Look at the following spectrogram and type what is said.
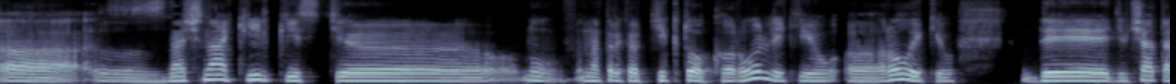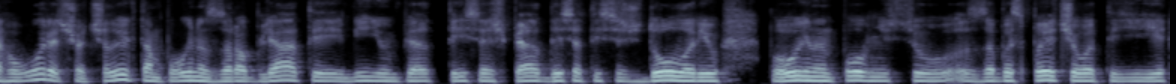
Значна кількість, е, ну, наприклад, TikTok роликів, е, роликів, де дівчата говорять, що чоловік там повинен заробляти мінімум 5 тисяч, 5-10 тисяч доларів, повинен повністю забезпечувати її,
